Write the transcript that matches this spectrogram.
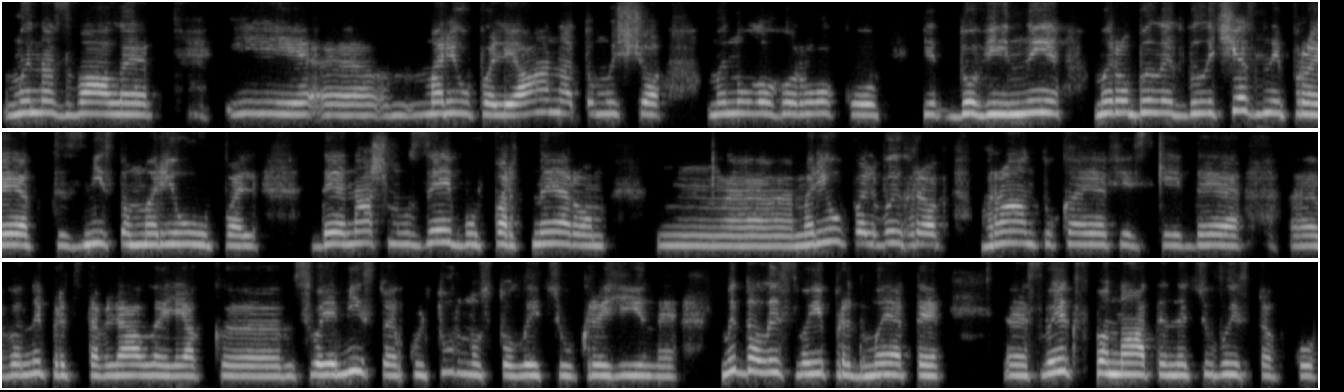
ми назвали і е, Маріуполіана, тому що минулого року до війни ми робили величезний проєкт з містом Маріуполь, де наш музей був партнером. Е, Маріуполь виграв грант УКФівський, де е, вони представляли як е, своє місто, як культурну столицю України. Ми дали свої предмети, свої експонати на цю виставку.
